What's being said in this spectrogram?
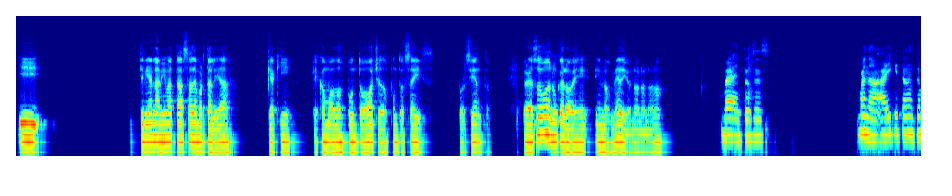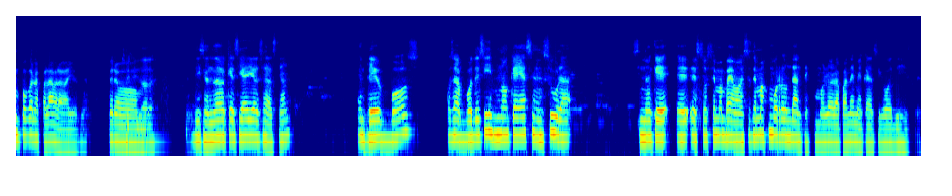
y tenían la misma tasa de mortalidad que aquí, que es como 2.8, 2.6%. Pero eso vos nunca lo ves en, en los medios, no, no, no, no. Entonces, bueno, ahí quitándote un poco la palabra, vaya, Sí, pero sí, diciendo lo que decía yo, Sebastián, entre vos, o sea, vos decís no que haya censura, sino que eh, estos temas, vayamos, estos temas como redundantes, como lo de la pandemia, que así vos dijiste,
